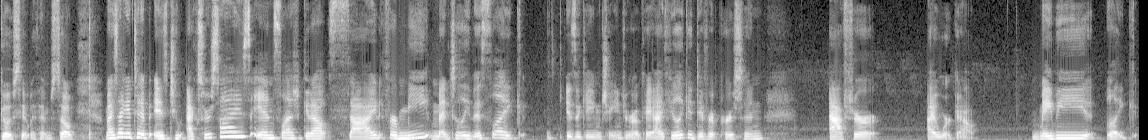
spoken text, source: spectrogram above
go sit with Him. So my second tip is to exercise and slash get outside. For me, mentally, this like is a game changer. Okay, I feel like a different person after I work out. Maybe like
